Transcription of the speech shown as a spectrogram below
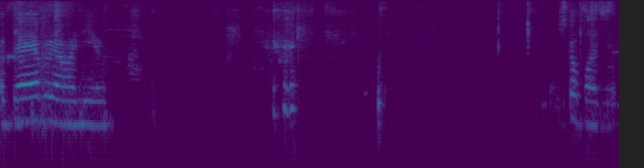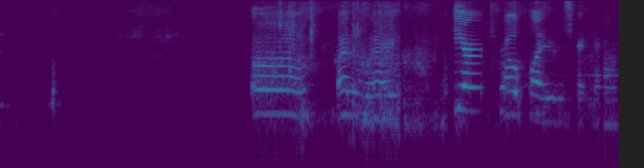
I'm dabbing on you. Let's go play it. Oh, by the way, we are pro players right now.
